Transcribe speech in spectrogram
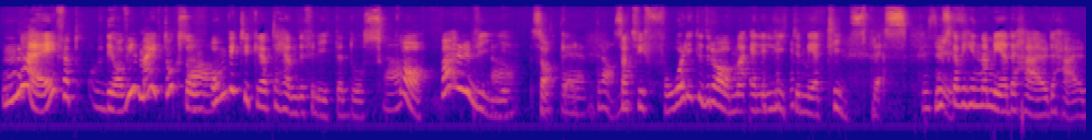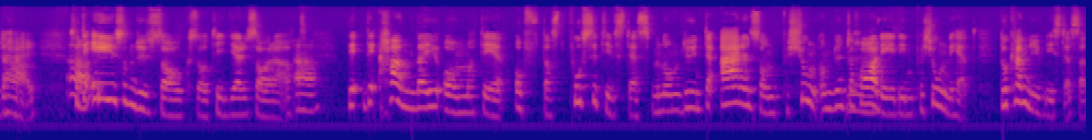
Nej, för att det har vi ju märkt också. Ja. Om vi tycker att det händer för lite då skapar vi saker. Så att vi får lite drama eller lite mer tidspress. Precis. Nu ska vi hinna med det här det här det här. Så det är ju som du sa också tidigare Sara. Att. Det, det handlar ju om att det är oftast positiv stress. Men om du inte är en sån person, om du inte Mm. har det i din personlighet. Då kan du ju bli stressad.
